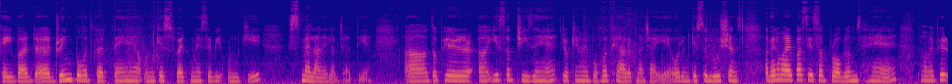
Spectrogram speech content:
کئی بار ڈرنک بہت کرتے ہیں، ان کے سویٹ میں سے بھی ان کی اسمیل آنے لگ جاتی ہے۔ تو پھر یہ سب چیزیں ہیں جو کہ ہمیں بہت خیال رکھنا چاہیے اور ان کے سلوشنس اگر ہمارے پاس یہ سب پرابلمس ہیں تو ہمیں پھر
